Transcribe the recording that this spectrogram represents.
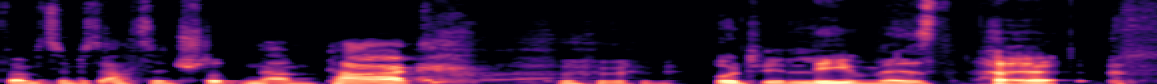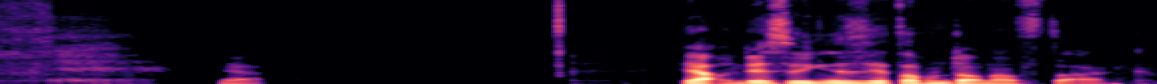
15 bis 18 Stunden am Tag. und wir leben es. Ja. Ja, und deswegen ist es jetzt auf dem Donnerstag.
